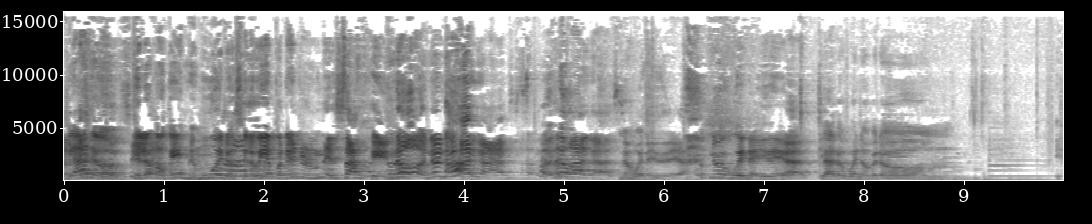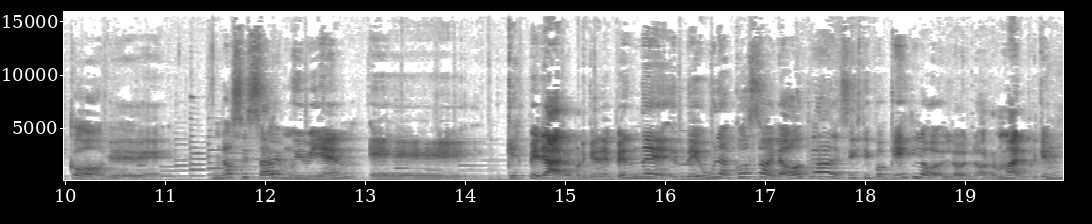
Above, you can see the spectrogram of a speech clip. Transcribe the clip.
Claro, qué loco que es, me muero, se lo voy a poner en un mensaje. No, no lo hagas, no lo hagas. No es buena idea. No es buena idea. Claro, bueno, pero mm, es como que no se sabe muy bien eh, qué esperar, porque depende de una cosa o de la otra, decís tipo, ¿qué es lo, lo normal? Porque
